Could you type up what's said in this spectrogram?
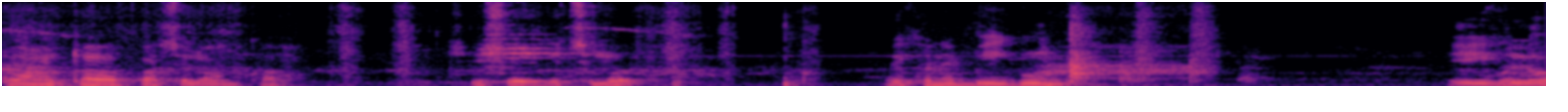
টমেটো আর কাঁচা লঙ্কা। শেষ হয়ে গেছিল। এখানে বেগুন। এই হলো।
